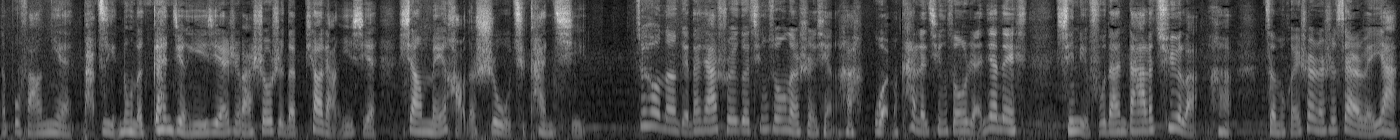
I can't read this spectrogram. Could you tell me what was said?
那不妨你也把自己弄得干净一些，是吧？收拾得漂亮一些，向美好的事物去看齐。最后呢，给大家说一个轻松的事情哈，我们看着轻松，人家那心理负担大了去了哈。怎么回事呢？是塞尔维亚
